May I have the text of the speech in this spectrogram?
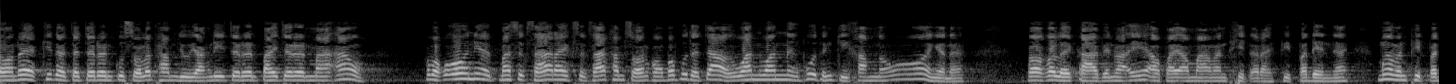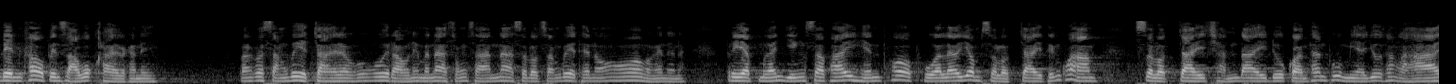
ตอนแรกที่เราจะเจริญกุศลธรรมอยู่อย่างดีเจริญไปเจริญมาเอ้าเขาบอกว่าโอ้เนี่ยมาศึกษาอะไรศึกษาคำสอนของพระพุทธเจ้าวันวันหนึ่งพูดถึงกี่คำเนาะอย่างเงี้ยนะก็ก็เลยกลายเป็นว่าเอ๊ะเอาไปเอามามันผิดอะไร ผิดประเด็นนะเมื่อมันผิดประเด็นเข้าเป็นสาวกใครละกันนี่มันก็สังเวชใจแล้วโอ้ยเราเนี่ยมันน่าสงสารน่าสลดสังเวชแท้เนาะเหมือนกันนะ เปรียบเหมือนหญิงสะพ้ายเห็นพ่อผัวแล้วย่อมสลดใจถึงความสลดใจฉันใดดูก่อนท่านผู้มีอายุทั้งหลาย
